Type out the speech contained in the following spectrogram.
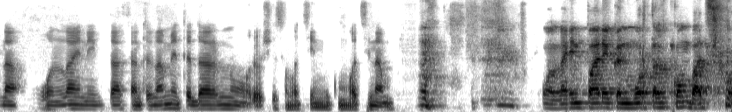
na, online, de astea antrenamente, dar nu reușesc să mă țin cum mă țineam. Online pare că în Mortal Kombat sau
